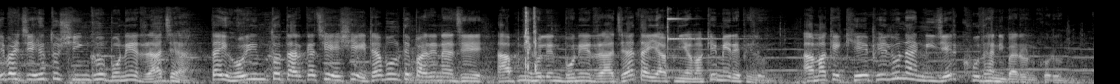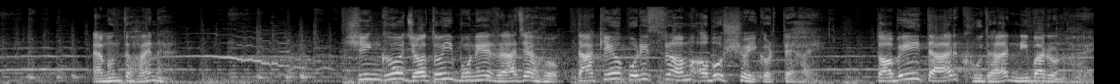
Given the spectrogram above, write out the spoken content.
এবার যেহেতু সিংহ বনের রাজা, তাই হরিণ তো তার কাছে এসে এটা বলতে পারে না যে, আপনি হলেন বনের রাজা, তাই আপনি আমাকে মেরে ফেলুন। আমাকে খেয়ে ফেলুন আর নিজের ক্ষুধা নিবারণ করুন। এমন তো হয় না। সিংহ যতই বনের রাজা হোক, তাকেও পরিশ্রম অবশ্যই করতে হয়। তবেই তার ক্ষুধা নিবারণ হয়।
